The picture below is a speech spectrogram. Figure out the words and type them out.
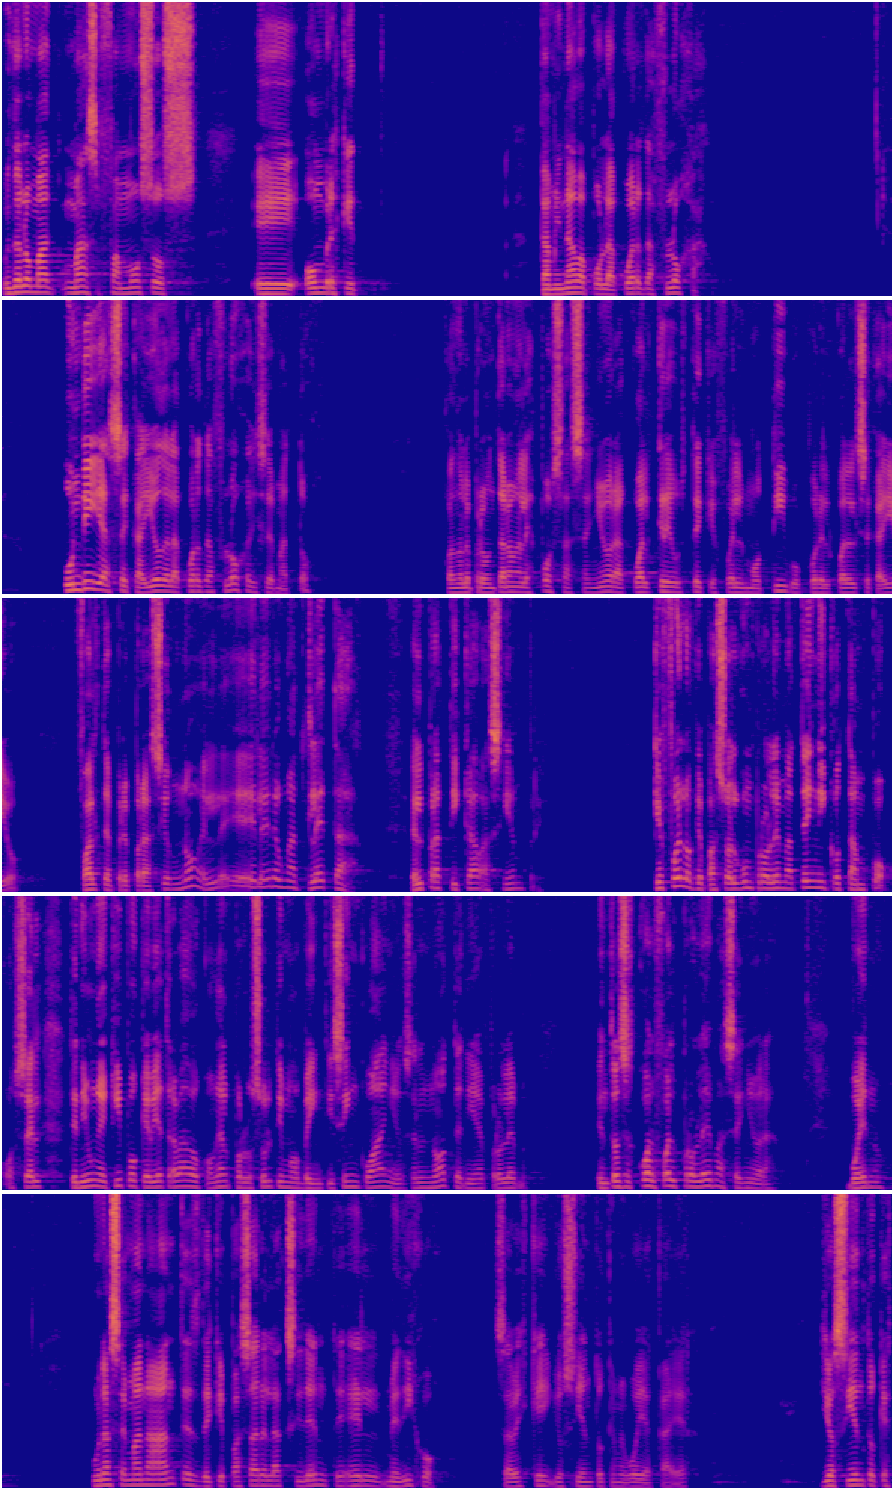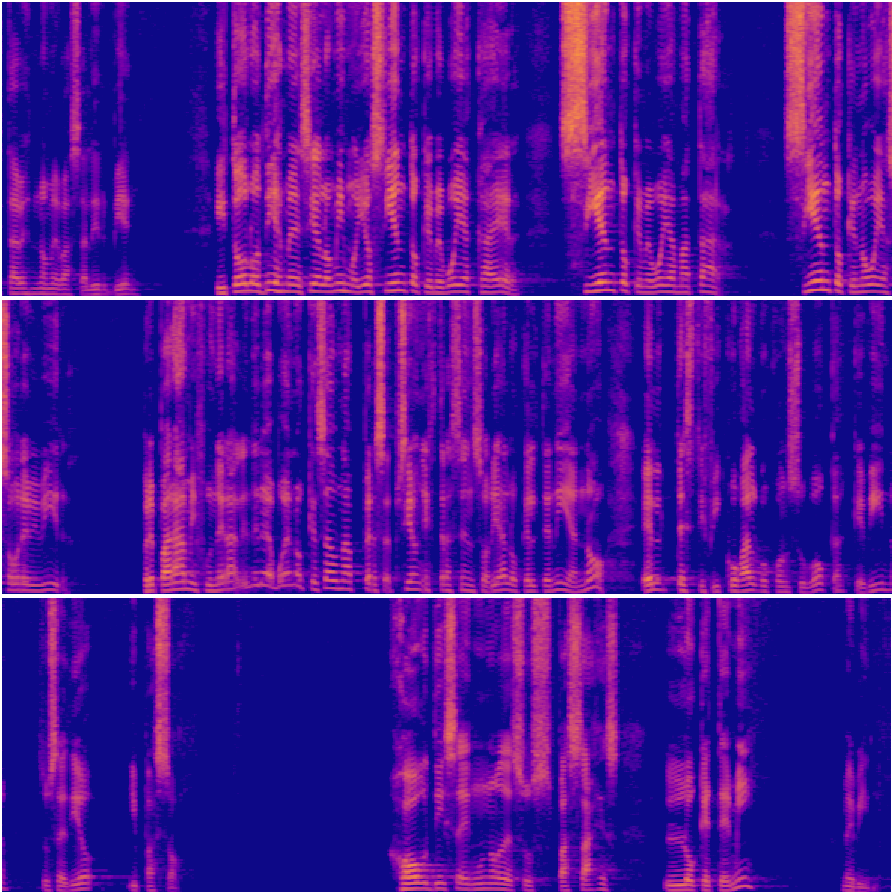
Uno de los más, famosos eh, hombres que caminaba por la cuerda floja. Un día se cayó de la cuerda floja y se mató. Cuando le preguntaron a la esposa, señora, ¿cuál cree usted que fue el motivo por el cual él se cayó? ¿Falta de preparación? No, él, él era un atleta, él practicaba siempre. ¿Qué fue lo que pasó? ¿Algún problema técnico? Tampoco. él tenía un equipo que había trabajado con él por los últimos 25 años. Él no tenía problema. Entonces, ¿cuál fue el problema, señora? Bueno, una semana antes de que pasara el accidente, él me dijo, ¿sabes qué? Yo siento que me voy a caer. Yo siento que esta vez no me va a salir bien. Y todos los días me decía lo mismo, yo siento que me voy a caer, siento que me voy a matar, siento que no voy a sobrevivir. Prepara mi funeral. Y diría, bueno, que sea una percepción extrasensorial lo que él tenía. No, él testificó algo con su boca que vino, sucedió y pasó. Job dice en uno de sus pasajes, lo que temí me vino.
